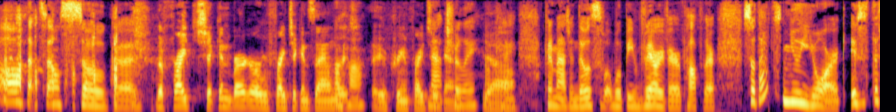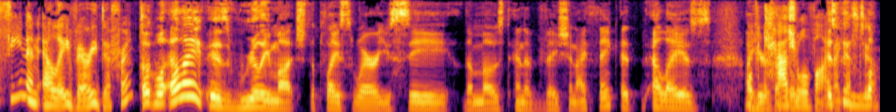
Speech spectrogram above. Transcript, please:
Oh, that sounds so good. the fried chicken burger or fried chicken sandwich, uh Korean fried chicken. Naturally. Yeah. Okay. I can imagine those will be very, very popular. So that's New York. Is the scene in LA very different? Uh, well, LA is really much the place where you see the most innovation. I think it, LA is More a hear is like the- casual vibe, I guess, too.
